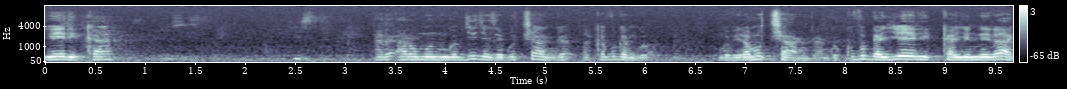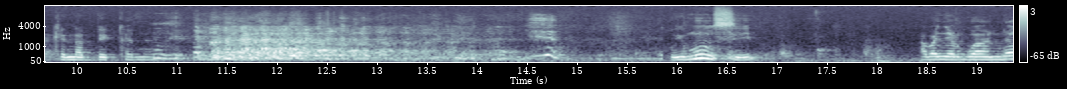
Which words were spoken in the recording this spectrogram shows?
yerika hari umuntu ngo byigeze gucanga akavuga ngo ngo biramucanga ngo kuvuga yerika yenerake na beka na uyu munsi abanyarwanda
